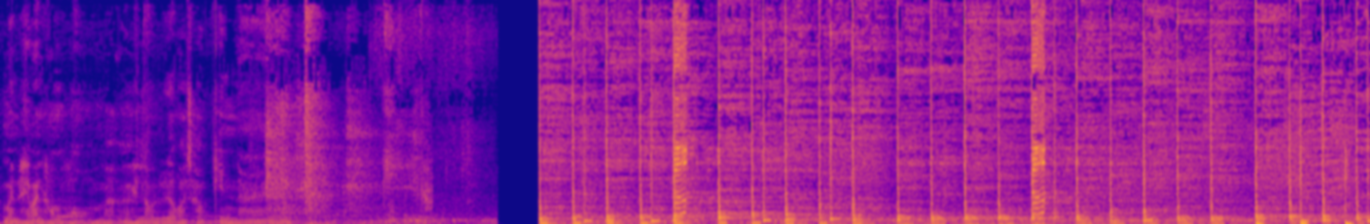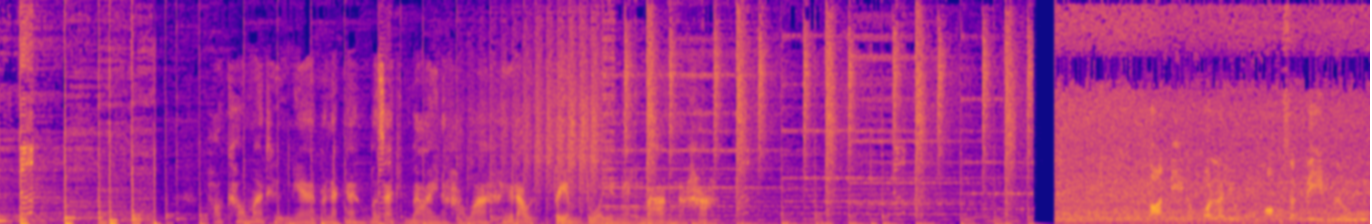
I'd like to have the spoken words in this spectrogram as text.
เหมือนให้มันหอมๆอะให้เราเลือกว่าชอบกินไหน เข้ามาถึงเนี่ยพนักงานเขาก็จะอธิบายนะคะว่าให้เราเตรียมตัวยังไงบ้างนะคะ ตอนนี้ทุกคนเราอยู่ในห้องสตรีมรูม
